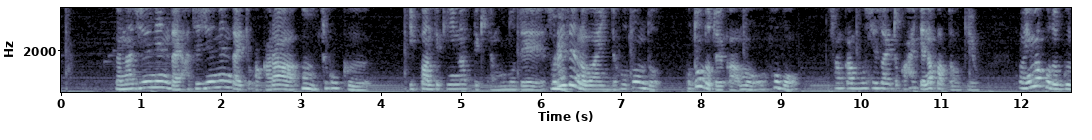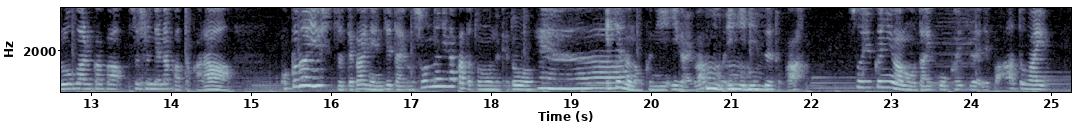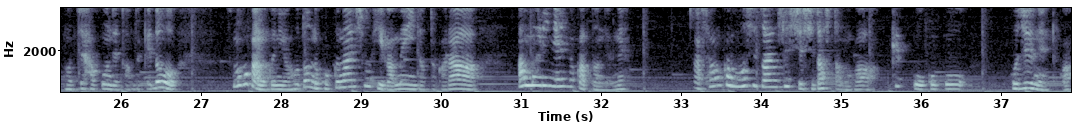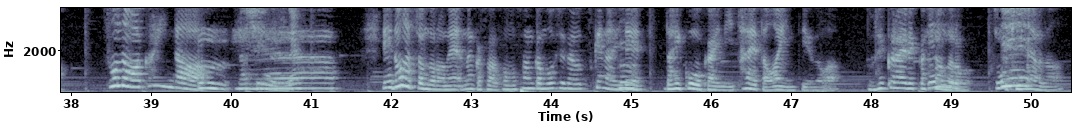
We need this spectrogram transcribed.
あ、70年代、80年代とかかうんら、すごく一般的になってきたもので、それ以前のワインってほとんど、ほとんどというか、もうほぼ酸化防止剤とか入ってなかったわけよ。まあ、今ほどグローバル化が進んでなかったから、国外輸出って概念自体もそんなになかったと思うんだけど、一部の国以外は、うんそのイギリスとか、そういう国はもう大航海時代でバーッとワイン持ち運んでたんだけど、その他の国はほとんど国内消費がメインだったから、あんまりね、なかったんだよね。あ酸化防止剤を摂取しだしたのが、結構ここ50年とか、そんな若いんだ。うん、らしいのよね。ね。え、どうなっちゃうんだろうね。なんかさ、その酸化防止剤をつけないで、大航海に耐えたワインっていうのは、どれくらい劣化しちゃうんだろう。ちょっと気になるな。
